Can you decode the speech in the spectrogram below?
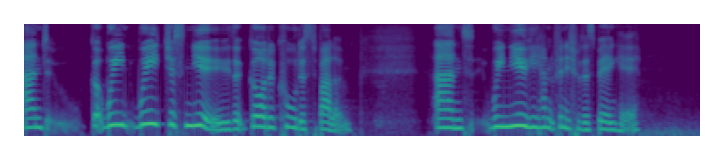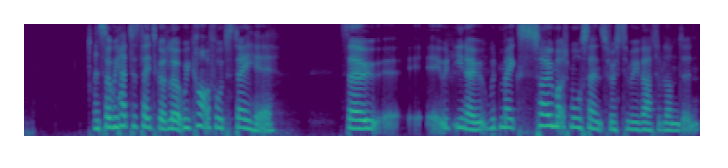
And we, we just knew that God had called us to Balham. And we knew He hadn't finished with us being here. And so we had to say to God, look, we can't afford to stay here. So, uh, it, you know, it would make so much more sense for us to move out of London.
